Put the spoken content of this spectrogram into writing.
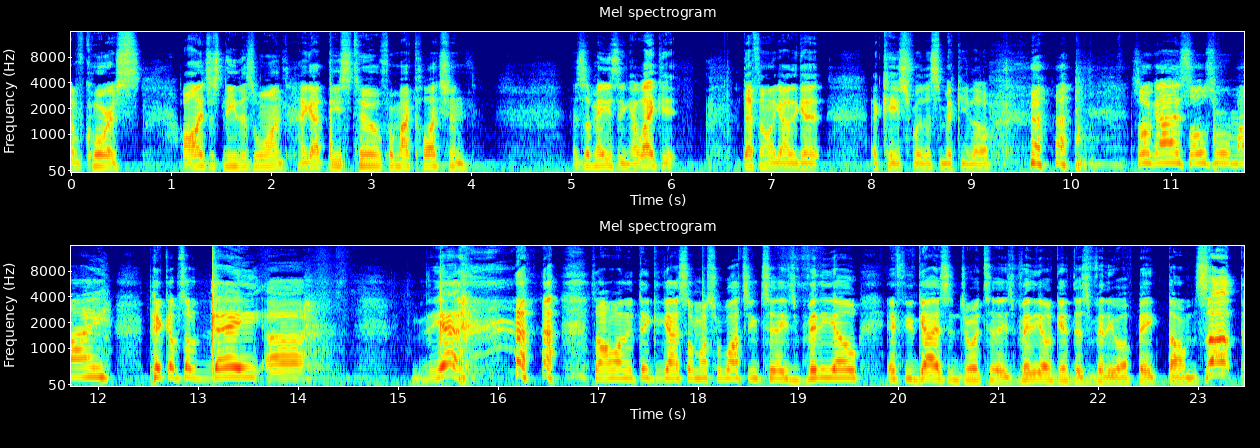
Of course. All I just need is one. I got these two for my collection. It's amazing. I like it. Definitely got to get a case for this Mickey, though. so, guys, those were my pickups of the day. Uh, yeah. so I want to thank you guys so much for watching today's video. If you guys enjoyed today's video, give this video a big thumbs up.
